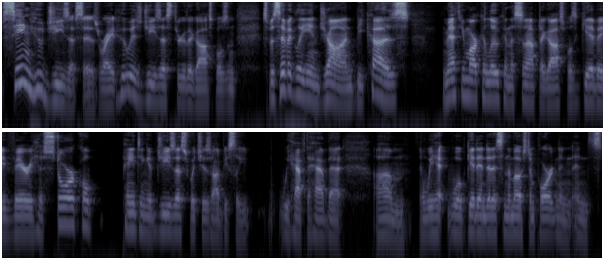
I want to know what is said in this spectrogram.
seeing who Jesus is. Right, who is Jesus through the Gospels, and specifically in John, because Matthew, Mark, and Luke and the Synoptic Gospels give a very historical painting of Jesus, which is obviously we have to have that. Um, and we ha- we'll get into this in the most important and, and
